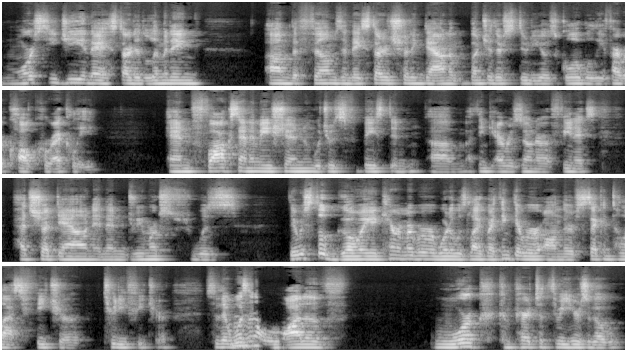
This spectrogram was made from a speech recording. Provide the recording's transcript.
more CG, and they started limiting um, the films, and they started shutting down a bunch of their studios globally, if I recall correctly. And Fox Animation, which was based in, um, I think, Arizona or Phoenix, had shut down, and then DreamWorks was they were still going. I can't remember what it was like, but I think they were on their second to last feature 2D feature. So there wasn't a lot of work compared to three years ago.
